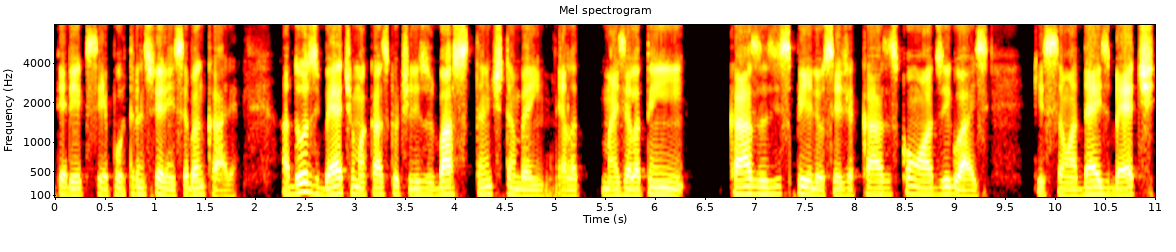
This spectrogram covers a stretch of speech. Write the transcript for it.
teria que ser por transferência bancária. A 12bet é uma casa que eu utilizo bastante também, ela, mas ela tem casas espelho, ou seja, casas com odds iguais que são a 10bet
